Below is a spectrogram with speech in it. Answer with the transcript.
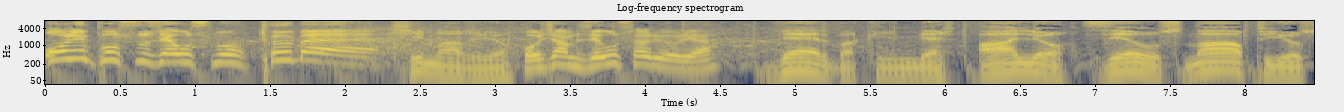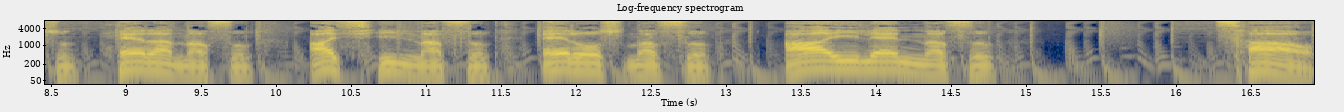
Olimposlu Zeus mu? Tövbe. Kim arıyor? Hocam Zeus arıyor ya. Ver bakayım ver. Alo Zeus ne yapıyorsun? Hera nasıl? Ashil nasıl? Eros nasıl? Ailen nasıl? Sağ ol.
